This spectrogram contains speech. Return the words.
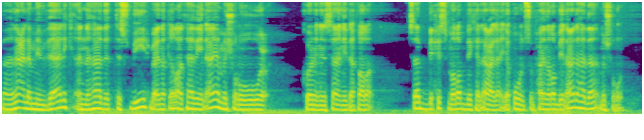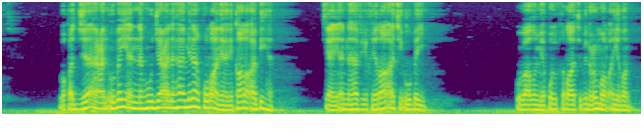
فنعلم من ذلك أن هذا التسبيح بعد قراءة هذه الآية مشروع. كون الإنسان إذا قرأ سبح اسم ربك الأعلى يقول سبحان ربي الأعلى هذا مشروع. وقد جاء عن أبي أنه جعلها من القرآن يعني قرأ بها يعني أنها في قراءة أبي. وبعضهم يقول قراءة ابن عمر أيضا.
